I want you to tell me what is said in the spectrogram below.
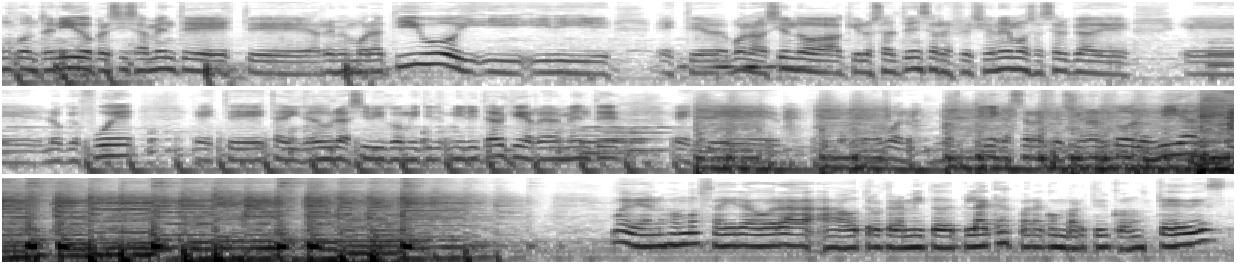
un contenido precisamente este, rememorativo y, este, bueno, haciendo a que los saltenses reflexionemos acerca de lo que fue este, esta dictadura cívico-militar que realmente este, bueno, nos tiene que hacer reflexionar todos los días. Muy bien, nos vamos a ir ahora a otro tramito de placas para compartir con ustedes.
